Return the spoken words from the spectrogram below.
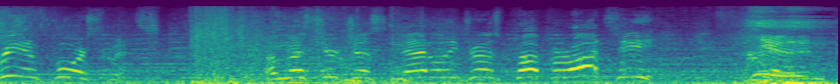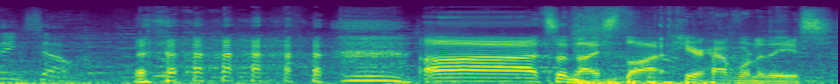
Reinforcements! Unless you're just Natalie dressed paparazzi? Yeah, I didn't think so. Ah, it's a nice thought. Here, have one of these.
